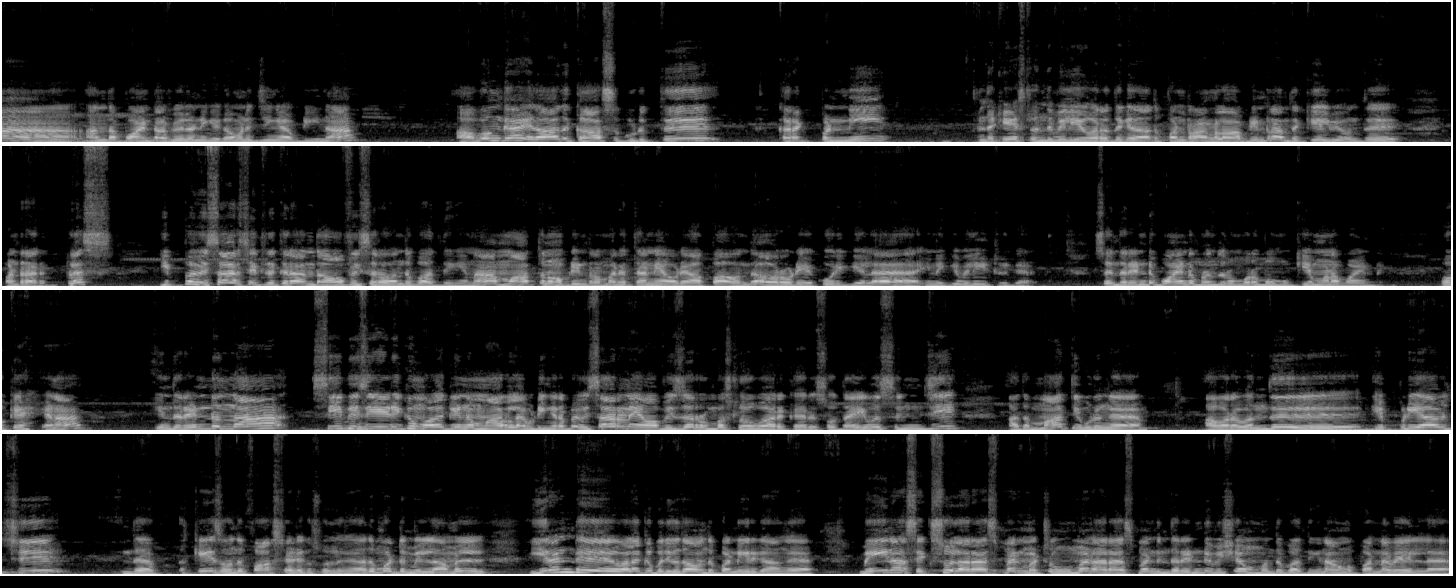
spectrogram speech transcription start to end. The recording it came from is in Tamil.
அந்த பாயிண்ட் ஆஃப் வியூவில் நீங்கள் கவனிச்சிங்க அப்படின்னா அவங்க ஏதாவது காசு கொடுத்து கரெக்ட் பண்ணி இந்த கேஸ்லேருந்து வெளியே வர்றதுக்கு ஏதாவது பண்ணுறாங்களா அப்படின்ற அந்த கேள்வி வந்து பண்ணுறாரு ப்ளஸ் இப்போ விசாரிச்சுட்டு இருக்கிற அந்த ஆஃபீஸரை வந்து பார்த்தீங்கன்னா மாற்றணும் அப்படின்ற மாதிரி ரித்தானியாவுடைய அப்பா வந்து அவருடைய கோரிக்கையில் இன்றைக்கி வெளியிட்டிருக்காரு. ஸோ இந்த ரெண்டு பாயிண்ட்டும் வந்து ரொம்ப ரொம்ப முக்கியமான பாயிண்ட் ஓகே ஏன்னா இந்த ரெண்டும் தான் சிபிசிஐடிக்கும் வழக்கு இன்னும் மாறலை அப்படிங்கிறப்ப விசாரணை ஆஃபீஸர் ரொம்ப ஸ்லோவாக இருக்கார். ஸோ தயவு செஞ்சு அதை மாற்றி விடுங்க. அவரை வந்து எப்படியாச்சு இந்த கேஸ் வந்து ஃபாஸ்ட் எடுக்க சொல்லுங்கள் அது மட்டும் இல்லாமல் இரண்டு வழக்கு பதிவு தான் வந்து பண்ணியிருக்காங்க மெயினாக செக்ஸுவல் ஹராஸ்மெண்ட் மற்றும் உமன் ஹராஸ்மெண்ட் இந்த ரெண்டு விஷயம் வந்து பார்த்தீங்கன்னா அவங்க பண்ணவே இல்லை.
